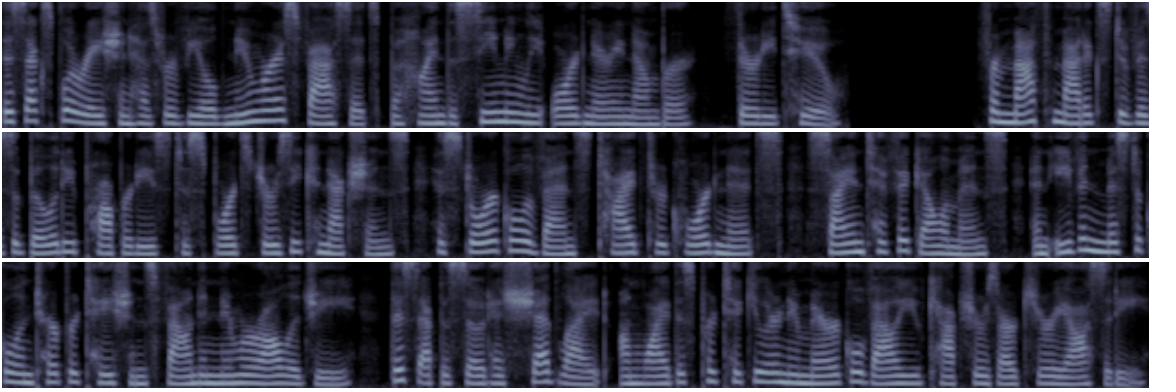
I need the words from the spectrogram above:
this exploration has revealed numerous facets behind the seemingly ordinary number, 32. From mathematics divisibility properties to sports jersey connections, historical events tied through coordinates, scientific elements, and even mystical interpretations found in numerology, this episode has shed light on why this particular numerical value captures our curiosity.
